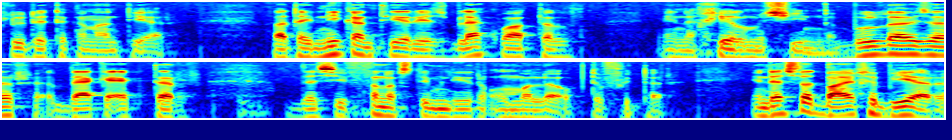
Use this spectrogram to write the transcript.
vloede te kan hanteer. Wat hy nie kan hanteer is blackwattle en 'n geel masjien, 'n bulldozer, 'n backactor. Dis die vinnigste manier om hulle op te voeter. En dis wat baie gebeur.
